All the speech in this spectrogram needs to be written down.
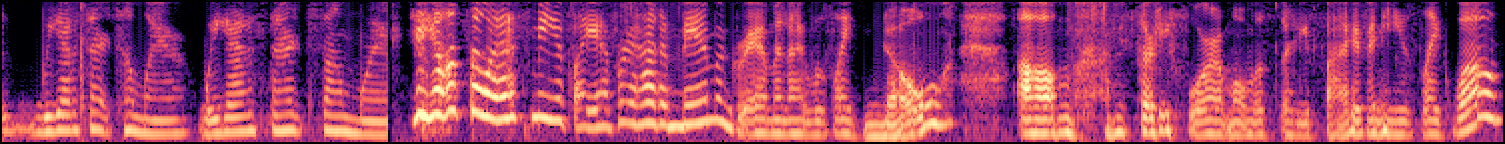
we got to start somewhere. We got to start somewhere. He also asked me if I ever had a mammogram, and I was like, no. Um, I'm 34, I'm almost 35, and he's like, well,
